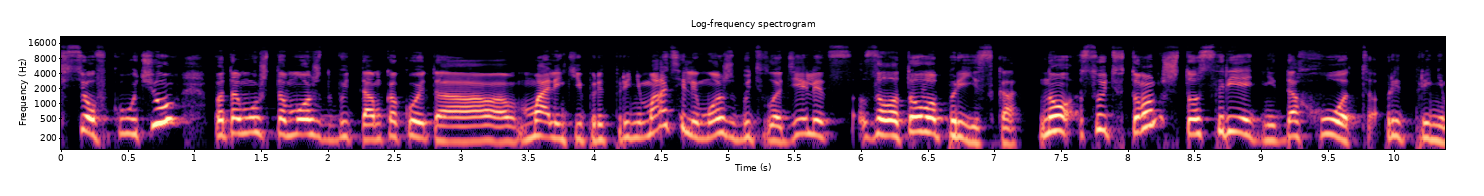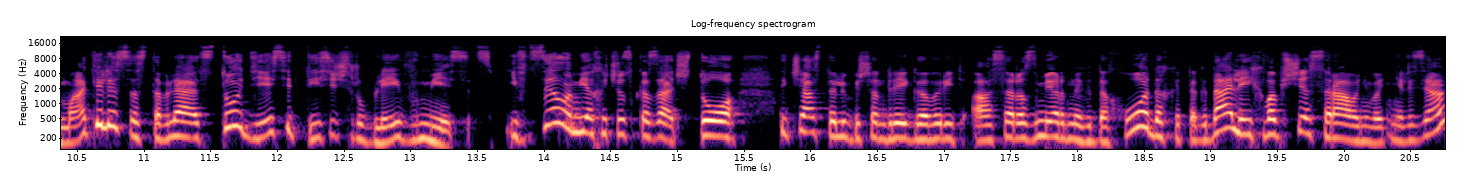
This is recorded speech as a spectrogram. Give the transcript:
все в кучу, потому что может быть там какой-то а, маленький предприниматель и может быть владелец золотого прииска. Но суть в том, что средний доход предпринимателя составляет 110 тысяч рублей в месяц. И в целом я хочу сказать, что ты часто любишь, Андрей, говорить о соразмерных доходах и так далее. Их вообще сравнивать нельзя,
